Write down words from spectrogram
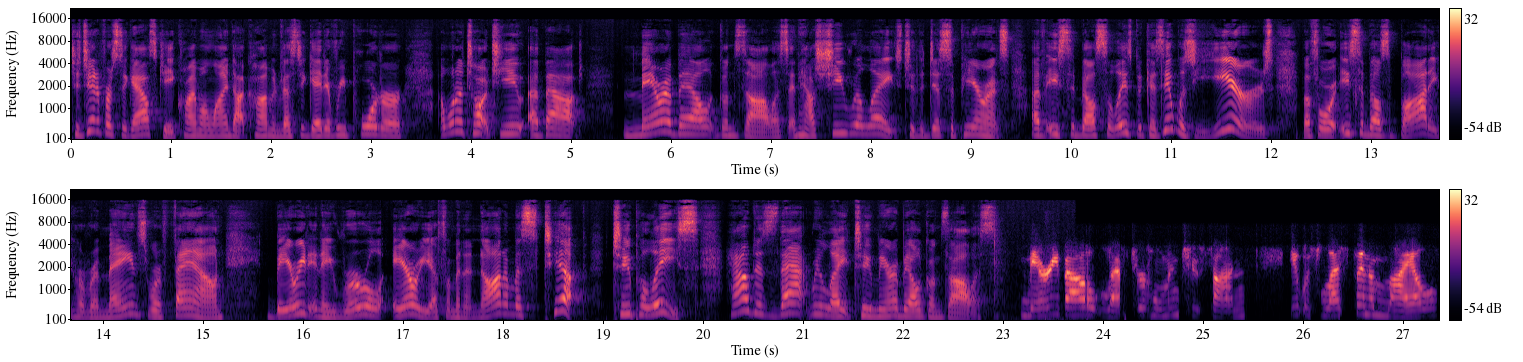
To Jennifer Stigowski, crimeonline.com investigative reporter, I want to talk to you about Maribel Gonzalez and how she relates to the disappearance of Isabel Celis because it was years before Isabel's body, her remains were found buried in a rural area from an anonymous tip to police. How does that relate to Maribel Gonzalez? Maribel left her home in Tucson. It was less than a mile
